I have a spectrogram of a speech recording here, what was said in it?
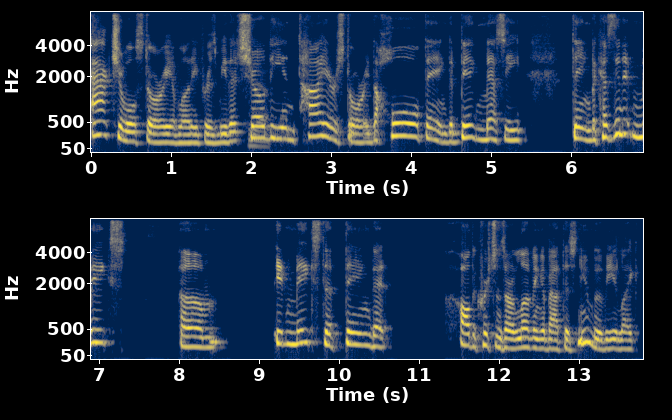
actual story of Lonnie Frisbee that showed yeah. the entire story, the whole thing, the big messy thing, because then it makes um it makes the thing that all the Christians are loving about this new movie like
